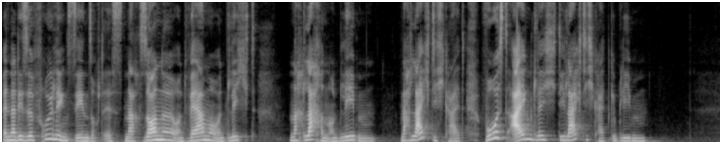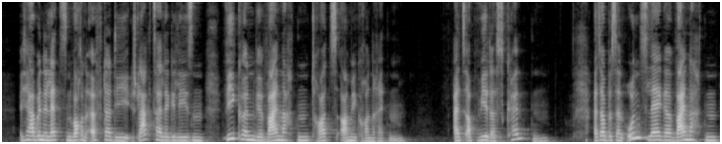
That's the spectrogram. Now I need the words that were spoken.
wenn da diese Frühlingssehnsucht ist nach Sonne und Wärme und Licht, nach Lachen und Leben, nach Leichtigkeit. Wo ist eigentlich die Leichtigkeit geblieben? Ich habe in den letzten Wochen öfter die Schlagzeile gelesen, wie können wir Weihnachten trotz Omikron retten? Als ob wir das könnten. Als ob es an uns läge, Weihnachten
